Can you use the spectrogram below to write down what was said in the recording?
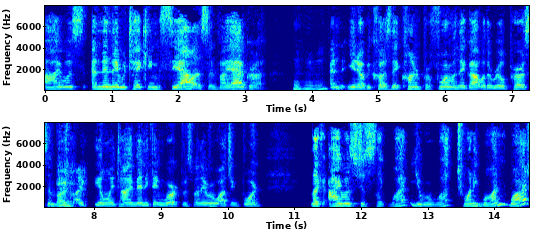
I was, and then they were taking Cialis and Viagra. Mm-hmm. And you know because they couldn't perform when they got with a real person, but like the only time anything worked was when they were watching porn. Like I was just like, "What? You were what? Twenty one? What?"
